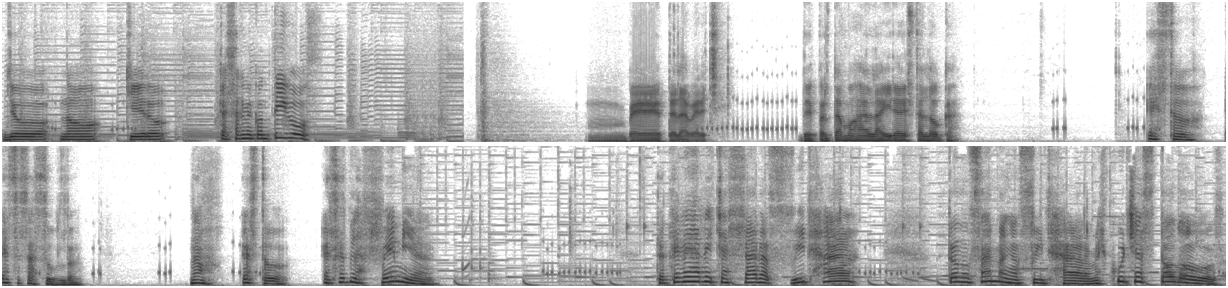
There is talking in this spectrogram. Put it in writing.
yo no quiero casarme contigo. Mm, vete a la verche. Despertamos a la ira de esta loca. Esto, esto es absurdo. No, esto, eso es blasfemia. ¿Te atreves a rechazar a Sweetheart? Todos aman a Sweetheart, ¿me escuchas todos?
